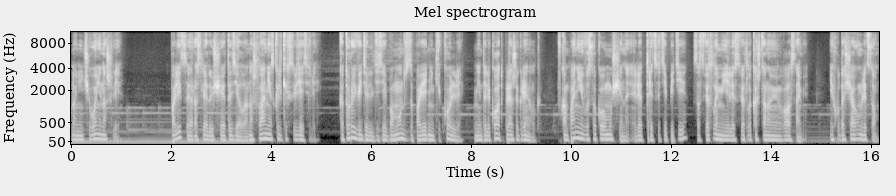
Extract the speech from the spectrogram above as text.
но ничего не нашли – Полиция, расследующая это дело, нашла нескольких свидетелей, которые видели детей Бамон в заповеднике Колли, недалеко от пляжа Гленелк, в компании высокого мужчины, лет 35, со светлыми или светло-каштановыми волосами и худощавым лицом.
